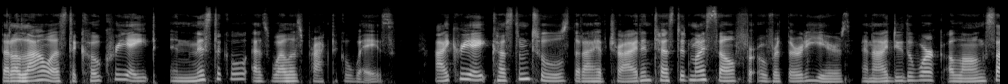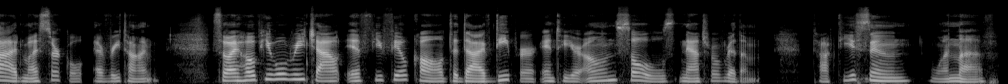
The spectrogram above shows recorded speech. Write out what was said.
that allow us to co-create in mystical as well as practical ways. I create custom tools that I have tried and tested myself for over 30 years, and I do the work alongside my circle every time. So I hope you will reach out if you feel called to dive deeper into your own soul's natural rhythm. Talk to you soon. One love.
